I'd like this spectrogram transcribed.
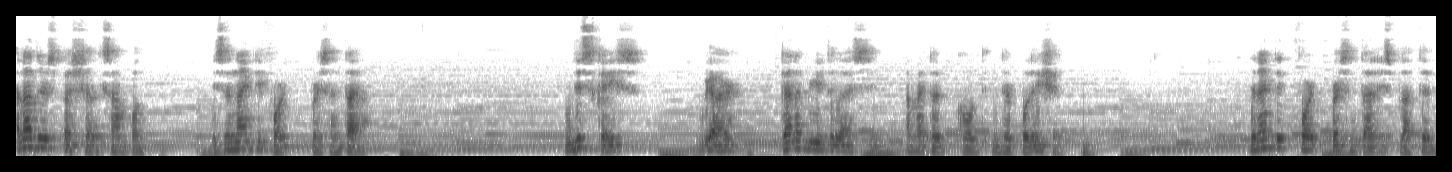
Another special example is the 94th percentile. In this case, we are gonna be utilizing a method called interpolation. The 94th percentile is plotted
